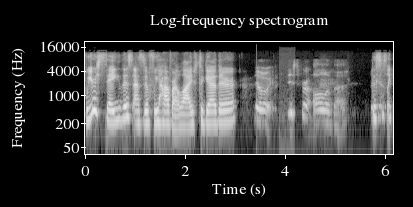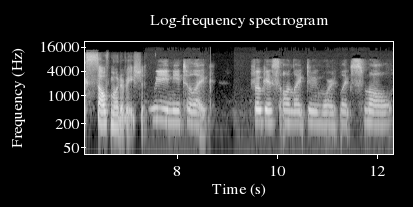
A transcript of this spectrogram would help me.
we are saying this as if we have our lives together. No, it's for all of us. This is like self motivation. We need to like focus on like doing more like small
